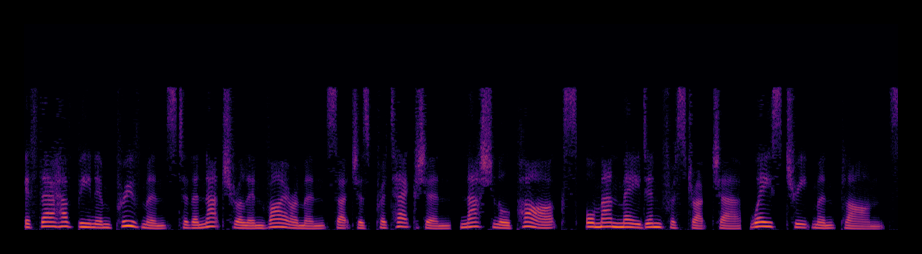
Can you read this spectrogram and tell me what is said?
if there have been improvements to the natural environment such as protection, national parks, or man-made infrastructure, waste treatment plants.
